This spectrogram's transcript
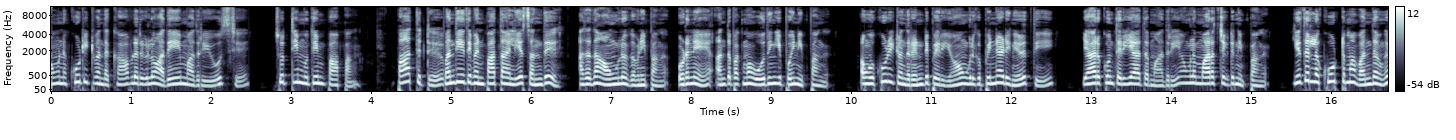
அவனை கூட்டிகிட்டு வந்த காவலர்களும் அதே மாதிரி யோசிச்சு சுற்றி முத்தியும் பார்ப்பாங்க. பார்த்துட்டு வந்தியத்தேவன் பார்த்தான் இல்லையா சந்து? அதை தான் அவங்களும் கவனிப்பாங்க. உடனே அந்த பக்கமாக ஒதுங்கி போய் நிற்பாங்க அவங்க கூட்டிட்டு வந்த ரெண்டு பேரையும் அவங்களுக்கு பின்னாடி நிறுத்தி யாருக்கும் தெரியாத மாதிரி அவங்கள மறைச்சிக்கிட்டு நிப்பாங்க. எதிரில் கூட்டமா வந்தவங்க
